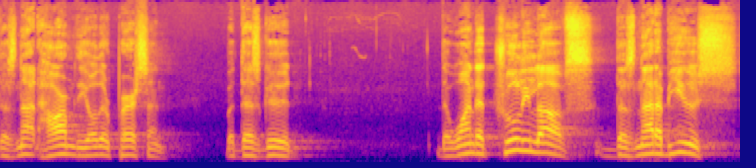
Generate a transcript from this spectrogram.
does not harm the other person, but does good. The one that truly loves does not abuse,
